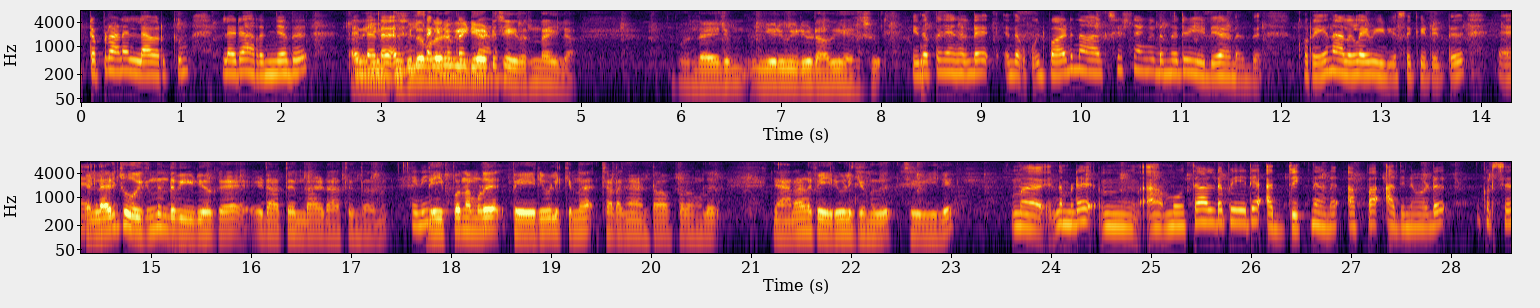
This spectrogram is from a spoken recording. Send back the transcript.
ഇട്ടപ്പോഴാണ് എല്ലാവർക്കും എല്ലാവരും അറിഞ്ഞത് എന്താണ് വീഡിയോ ആയിട്ട് ചെയ്തിട്ടുണ്ടായില്ല. അപ്പോൾ എന്തായാലും ഈ ഒരു വീഡിയോ ഇടാതെ വിചാരിച്ചു. ഇതപ്പോൾ ഞങ്ങളുടെ എന്താ ഒരുപാട് നാൾക്ക് ശേഷം ഞങ്ങൾ ഇടുന്നൊരു വീഡിയോ ആണിത്. കുറേ നാളുകളായി വീഡിയോസ് ഒക്കെ ഇട്ടിട്ട് എല്ലാവരും ചോദിക്കുന്നുണ്ട് വീഡിയോ ഒക്കെ ഇടാത്ത എന്താ ഇടാത്ത എന്താന്ന്. ഇപ്പൊ നമ്മൾ പേര് വിളിക്കുന്ന ചടങ്ങാണ് കേട്ടോ അപ്പോൾ നമ്മൾ ഞാനാണ് പേര് വിളിക്കുന്നത് ചെവിയിൽ നമ്മുടെ മൂത്ത ആളുടെ പേര് അദ്വിക് എന്നാണ്. അപ്പം അതിനോട് കുറച്ച്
